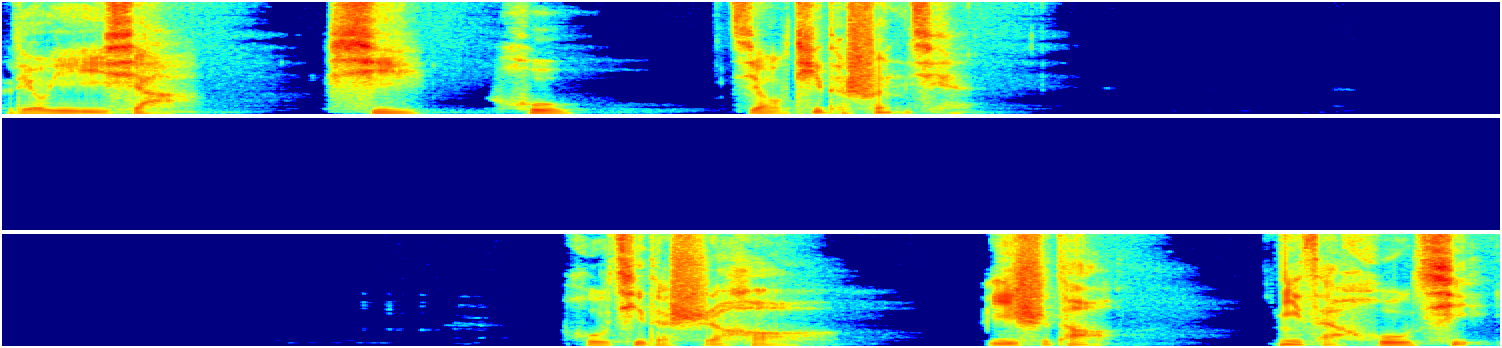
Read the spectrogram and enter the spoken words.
留意一下，吸、呼交替的瞬间，呼气的时候，意识到你在呼气。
